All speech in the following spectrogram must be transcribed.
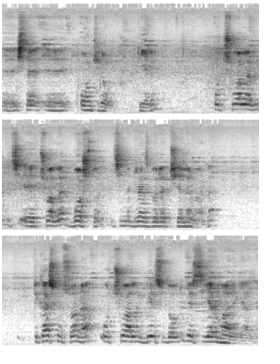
e, işte e, 10 kiloluk diyelim. O çuvalların iç, e, çuvallar boştu. İçinde biraz böyle bir şeyler vardı. Birkaç gün sonra o çuvalın birisi doldu, birisi yarım hale geldi.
